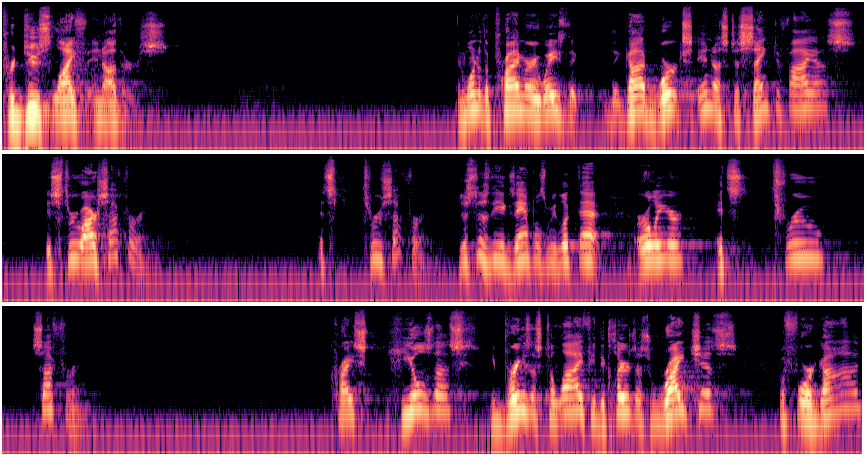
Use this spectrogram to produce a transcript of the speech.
produce life in others. And one of the primary ways that, that God works in us to sanctify us is through our suffering. It's through suffering. Just as the examples we looked at earlier, it's through suffering. Christ heals us, He brings us to life, He declares us righteous before God.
